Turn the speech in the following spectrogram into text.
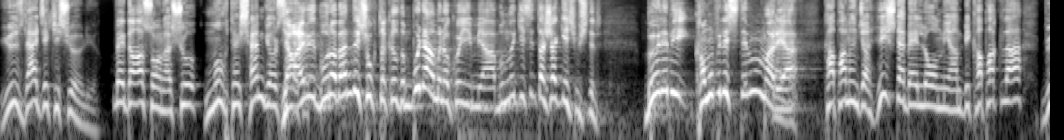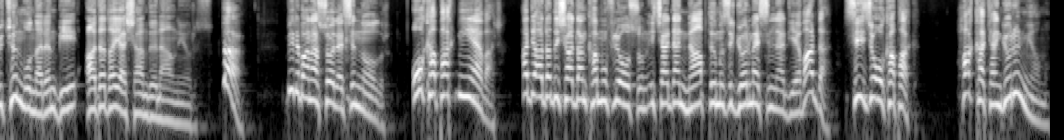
yüzlerce kişi ölüyor. Ve daha sonra şu muhteşem görsel... Ya evet buna ben de çok takıldım. Bu ne amına koyayım ya? Bunda kesin taşak geçmiştir. Böyle bir kamufle sistemi mi var ya? Kapanınca hiç de belli olmayan bir kapakla bütün bunların bir adada yaşandığını anlıyoruz. Da biri bana söylesin ne olur. O kapak niye var? Hadi ada dışarıdan kamufle olsun, içeriden ne yaptığımızı görmesinler diye var da. Sizce o kapak hakikaten görünmüyor mu?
